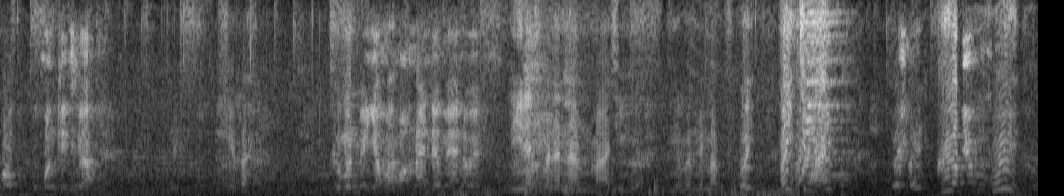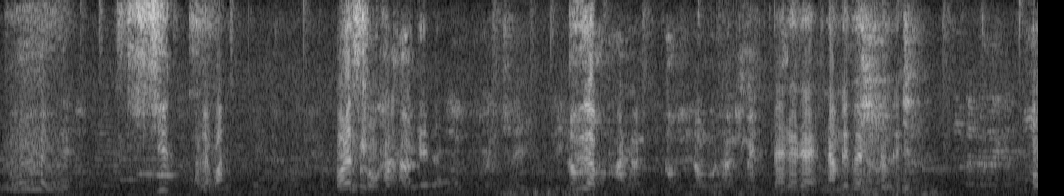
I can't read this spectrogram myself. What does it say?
พวกบุคคลติดเชื้อโอเคไป คือมันไม่อย่ามามองหน้าเดอร์แมนนะเว้ยดีนะที่มันนานๆมาทีอะดีนะมันไม่มาเฮ้ยเฮ้ยจิ๋วไหนเฮ้ยเกือบอุ้ยชิดอะไรวะปรสิตโทรหาได้เลยลองลองหาแถวลองลองดูแถวนี้ไหมได้ได้ได้นำเลยเพื่อนนำเลยโอ้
